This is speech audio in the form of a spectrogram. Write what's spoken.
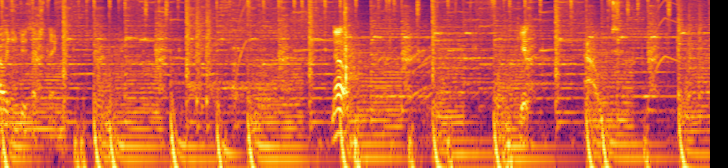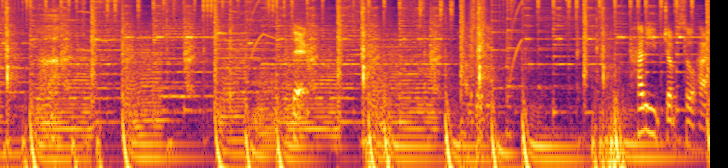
Why would you do such a thing? No. Get out. There. I'll take it. How do you jump so high?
